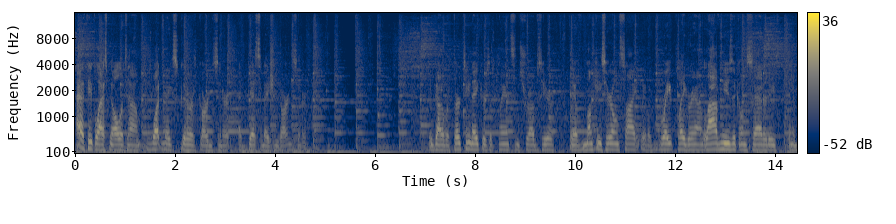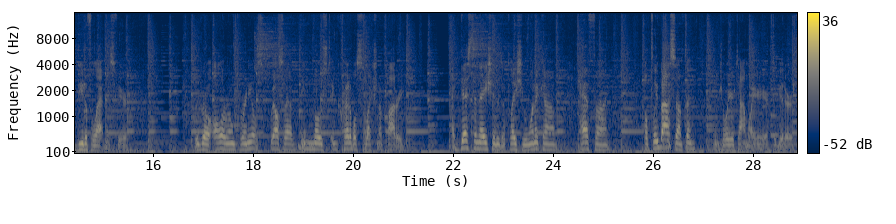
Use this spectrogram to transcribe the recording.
I have people ask me all the time, what makes Good Earth Garden Center a destination garden center? We've got over 13 acres of plants and shrubs here. We have monkeys here on site. We have a great playground, live music on Saturdays, and a beautiful atmosphere. We grow all our own perennials. We also have the most incredible selection of pottery. A destination is a place you want to come, have fun, hopefully buy something, and enjoy your time while you're here. It's good earth.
